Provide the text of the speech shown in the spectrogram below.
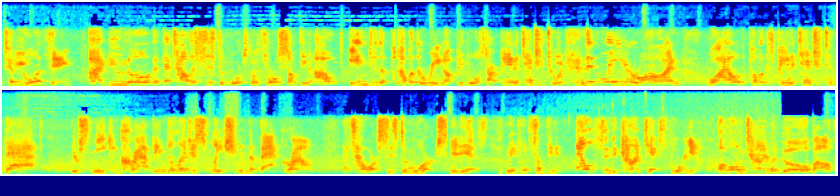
tell you one thing. I do know that that's how the system works. They'll throw something out into the public arena. People will start paying attention to it. And then later on, while the public is paying attention to that, they're sneaking crap into legislation in the background. That's how our system works. It is. Let me put something else into context for you. A long time ago, about...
